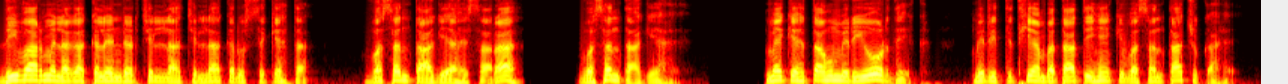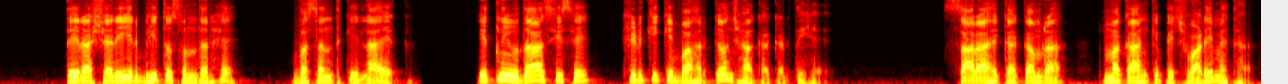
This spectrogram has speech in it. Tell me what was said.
दीवार में लगा कैलेंडर चिल्ला चिल्ला कर उससे कहता, वसंत आ गया है साराह, वसंत आ गया है। मैं कहता हूँ, मेरी ओर देख। मेरी तिथियाँ बताती हैं कि वसंत आ चुका है। तेरा शरीर भी तो सुंदर है, वसंत के लायक। इतनी उदासी से खिड़की के बाहर क्यों झांका करती है? साराह का कमरा मकान के पिछवाड़े में था।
